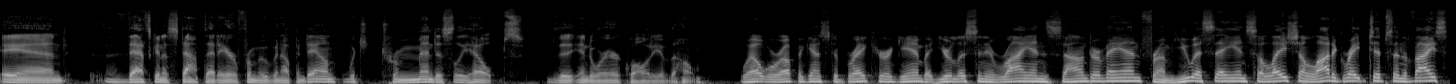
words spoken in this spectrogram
and that's going to stop that air from moving up and down, which tremendously helps the indoor air quality of the home. Well, we're up against a break here again, but you're listening to Ryan Zondervan from USA Insulation. A lot of great tips and advice.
